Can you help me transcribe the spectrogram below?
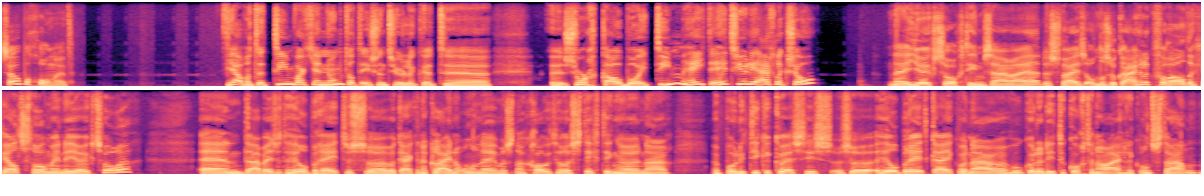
Zo begon het. Ja, want het team wat jij noemt, dat is natuurlijk het eh eh, Zorgcowboy team. Heet, heet jullie eigenlijk zo? Nee, jeugdzorgteam zijn wij. Hè? Dus wij onderzoeken eigenlijk vooral de geldstromen in de jeugdzorg. En daarbij is het heel breed. Dus we kijken naar kleine ondernemers, naar grotere stichtingen, naar politieke kwesties. Dus heel breed kijken we naar hoe kunnen die tekorten nou eigenlijk ontstaan.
